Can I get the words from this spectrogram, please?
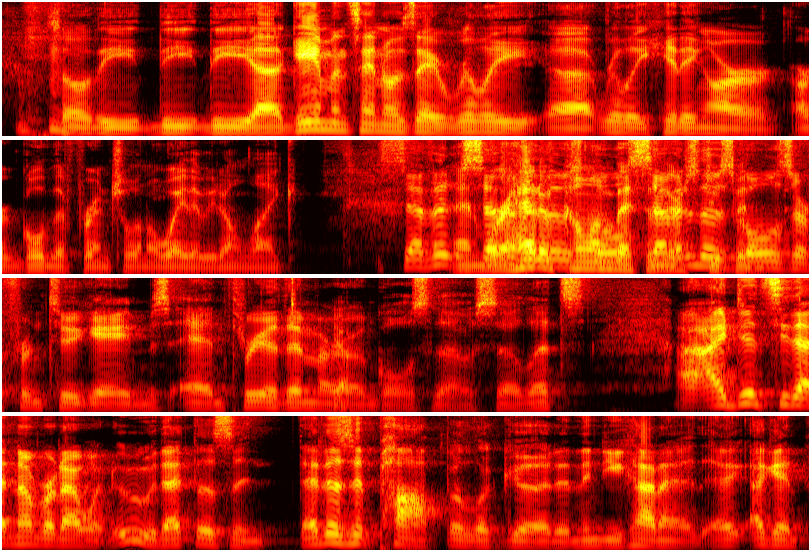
so the the the uh, game in San Jose really uh, really hitting our our goal differential in a way that we don't like. Seven, and seven we're ahead of, of Columbus. Goals, seven of those stupid. goals are from two games, and three of them are yep. own goals, though. So let's I did see that number and I went, ooh, that doesn't that doesn't pop or look good. And then you kind of again,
